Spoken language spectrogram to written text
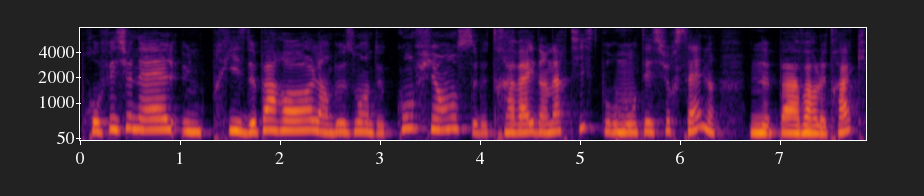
professionnel, une prise de parole, un besoin de confiance, le travail d'un artiste pour monter sur scène, ne pas avoir le trac,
